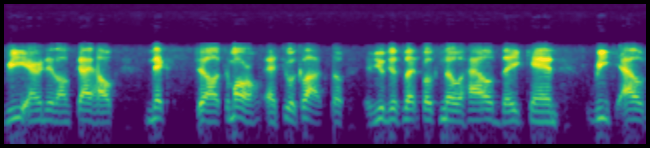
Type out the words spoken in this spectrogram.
re-airing it on Skyhawk next uh, tomorrow at two o'clock. So if you just let folks know how they can reach out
